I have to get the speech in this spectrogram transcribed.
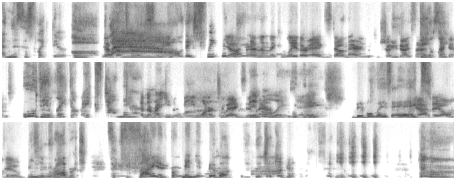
And this is like their. Oh, Yep, that's where they sleep. wow, they sleep in Yeah, and then they can lay their eggs down there, and we can show you guys that in a lay- second. Oh, they lay their eggs down there. And there might even be one or two eggs in there. Bibble lays eggs. Bibble lays eggs. Yeah, they all do. Minion Robert is excited for Minion Bibble.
